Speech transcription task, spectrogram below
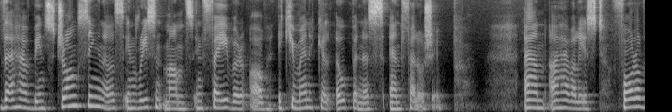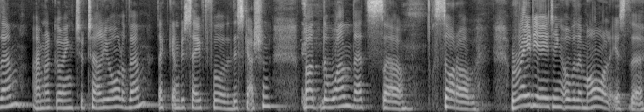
there have been strong signals in recent months in favor of ecumenical openness and fellowship. And I have at least four of them. I'm not going to tell you all of them, that can be saved for the discussion. But the one that's uh, sort of radiating over them all is the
